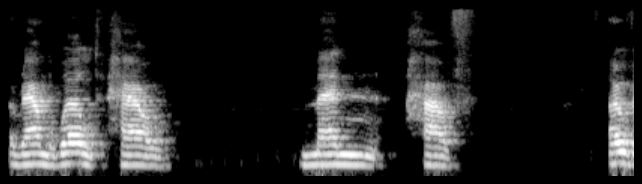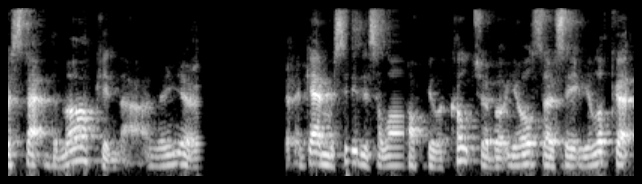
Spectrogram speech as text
around the world how men have overstepped the mark in that. I mean, you know, again, we see this a lot in popular culture, but you also see if you look at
